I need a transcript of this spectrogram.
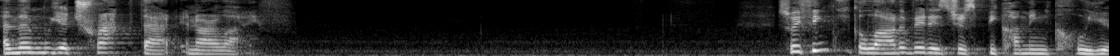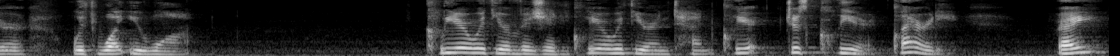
And then we attract that in our life. So I think like a lot of it is just becoming clear with what you want clear with your vision, clear with your intent, clear, just clear, clarity, right?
